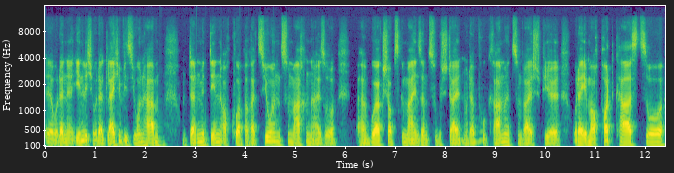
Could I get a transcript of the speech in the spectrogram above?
äh, oder eine ähnliche oder gleiche Vision haben und dann mit denen auch Kooperationen zu machen, also Workshops gemeinsam zu gestalten oder mhm. Programme zum Beispiel oder eben auch Podcasts. So,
